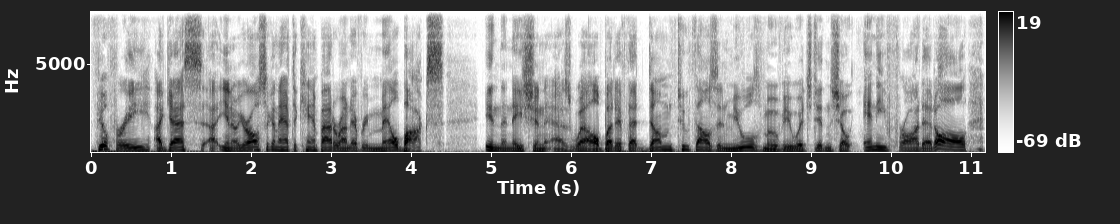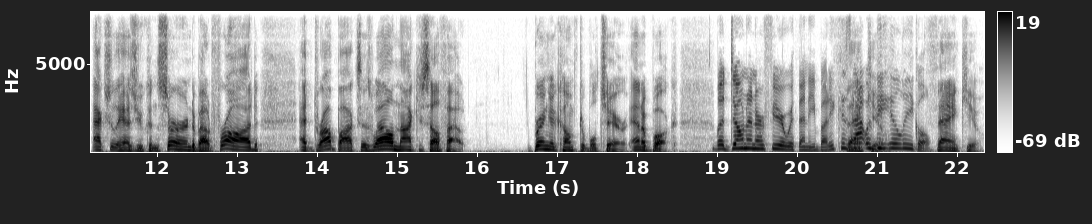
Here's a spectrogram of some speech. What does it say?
Feel free, I guess. Uh, you know, you're also going to have to camp out around every mailbox in the nation as well. But if that dumb 2000 Mules movie, which didn't show any fraud at all, actually has you concerned about fraud at drop boxes, well, knock yourself out. Bring a comfortable chair and a book. But don't interfere with anybody because that would you. be illegal. Thank you.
